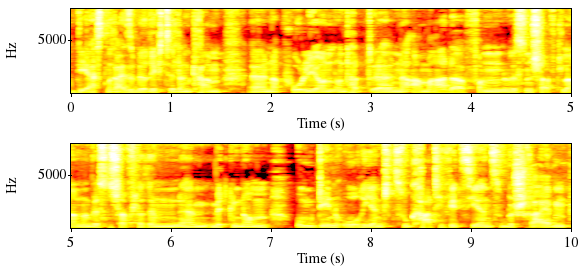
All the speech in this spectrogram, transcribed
die ersten Reiseberichte. Dann kam äh, Napoleon und hat äh, eine Armada von Wissenschaftlern und Wissenschaftlerinnen äh, mitgenommen, um den Orient zu kartifizieren, zu beschreiben,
